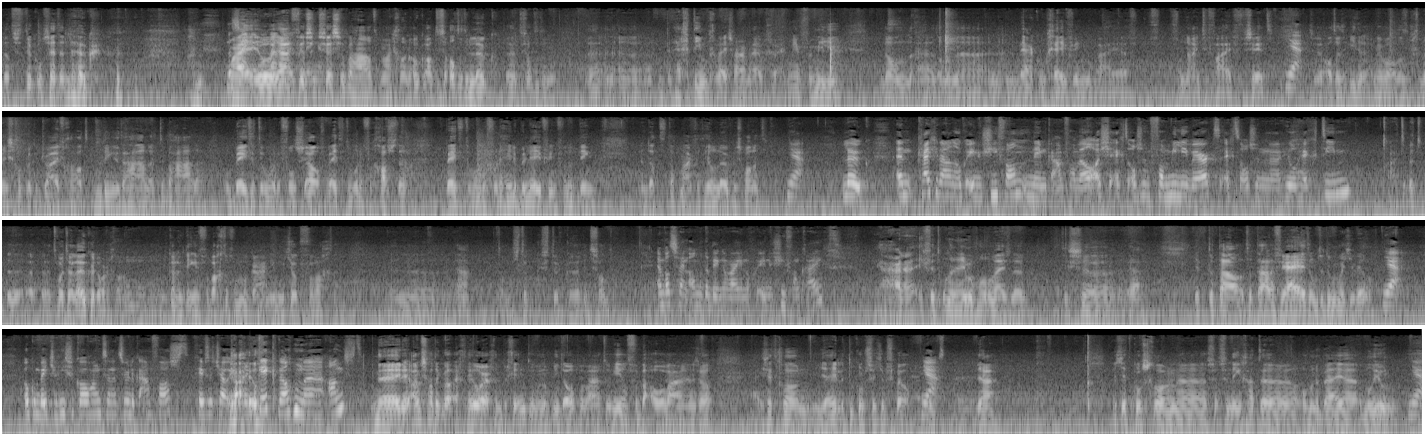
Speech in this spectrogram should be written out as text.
Dat is natuurlijk ontzettend leuk. Maar joh, ja, veel dingen. successen behaald. Maar gewoon ook, het is altijd een leuk, het is altijd een, een, een, een hecht team geweest waar we hebben gewerkt. Meer familie dan, eh, dan een, eh, een, een werkomgeving waar je van 9 to 5 zit. Ja, Dus altijd ieder, we hebben altijd een gemeenschappelijke drive gehad om dingen te halen, te behalen. Om beter te worden voor onszelf, beter te worden voor gasten, beter te worden voor de hele beleving van het ding. En dat, dat maakt het heel leuk en spannend. ja. Leuk. En krijg je daar dan ook energie van? Neem ik aan van wel. Als je echt als een familie werkt, echt als een eh, heel hecht team. Ja, het, het, eh, het wordt er leuker door gewoon. Mhm. Eh, je kan ook dingen verwachten van elkaar, die moet je ook verwachten. En eh, ja, het is allemaal een stuk, stuk eh, interessanter. En wat zijn andere dingen waar je nog energie van krijgt? Ja, nee, ik vind ondernemen gewoon onwijs leuk. Het is, eh, ja, je hebt totaal, totale vrijheid om te doen wat je wil. Ja. Ook een beetje risico hangt er natuurlijk aan vast. Geeft dat jou Ja, eerder een heel- kick dan eh, angst? Nee, de angst had ik wel echt heel erg in het begin, toen we nog niet open waren, toen we hier aan het verbouwen waren en zo. Ja, je zet gewoon je hele toekomst zet je op spel. Ja. Ja. Weet je, het kost gewoon, eh, zo- zo'n ding gaat eh, om en nabij eh, een miljoen. Ja.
